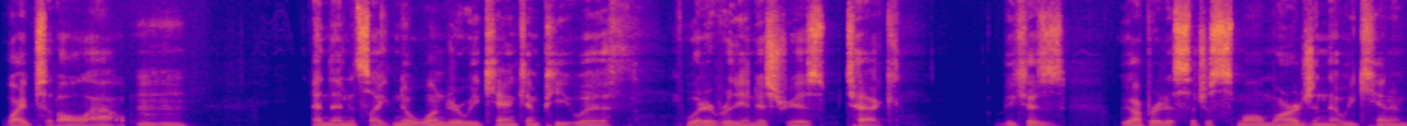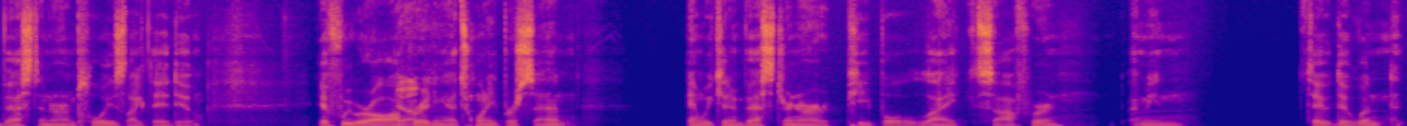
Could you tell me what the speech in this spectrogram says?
wipes it all out. And then it's like, no wonder we can't compete with whatever the industry is, tech, because we operate at such a small margin that we can't invest in our employees like they do. If we were all Yeah. operating at 20% and we can invest in our people like software, I mean, they, they wouldn't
